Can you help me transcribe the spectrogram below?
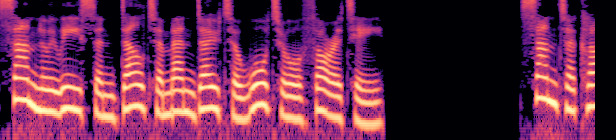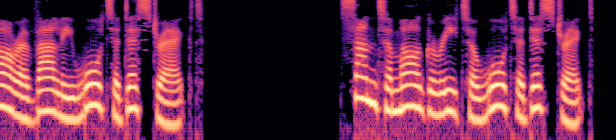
San Luis and Delta Mendota Water Authority Santa Clara Valley Water District Santa Margarita Water District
